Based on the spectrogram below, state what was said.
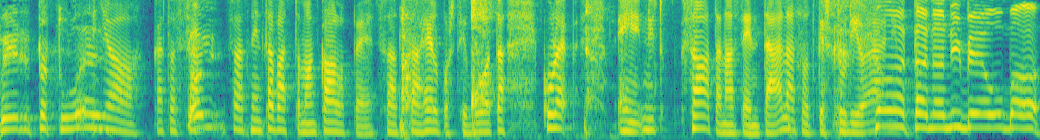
verta tulee. Joo, kato, sä, Ai. sä oot niin tavattoman kalpea, että saattaa helposti vuota. Kuule, ei nyt saatana sentään, älä sotke studio Saatana nimenomaan,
